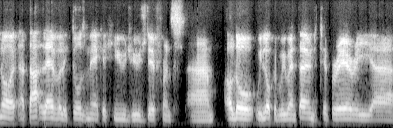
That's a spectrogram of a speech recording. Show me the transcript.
you know, at that level, it does make a huge, huge difference. Um, although we look at, we went down to Tipperary uh,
